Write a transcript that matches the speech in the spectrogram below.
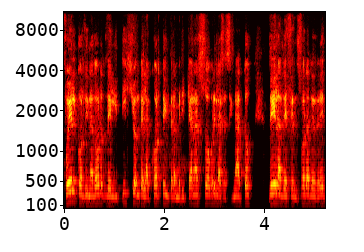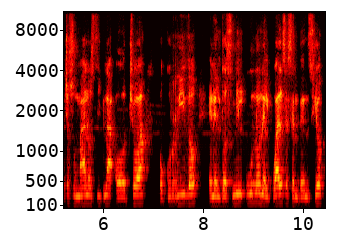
Fue el coordinador de litigio ante la Corte Interamericana sobre el asesinato de la defensora de derechos humanos Digna Ochoa ocurrido en el 2001, en el cual se sentenció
